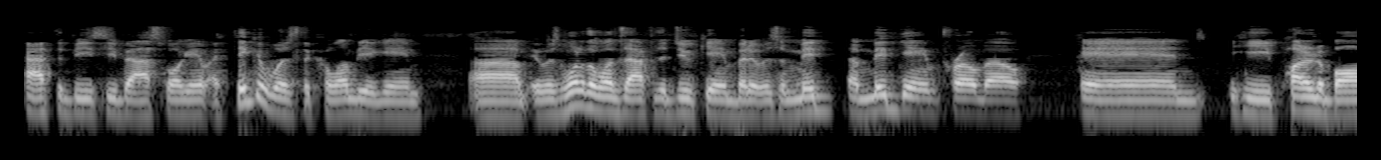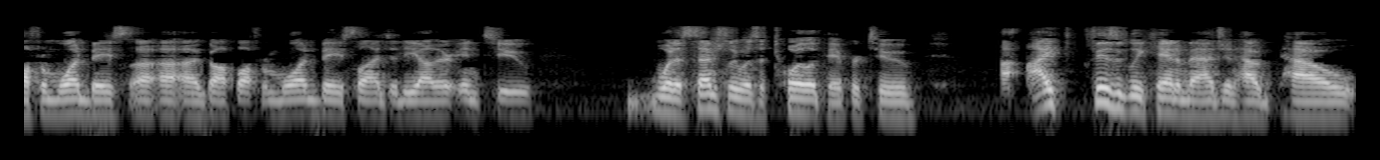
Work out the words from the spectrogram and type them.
at the BC basketball game. I think it was the Columbia game. Um, it was one of the ones after the Duke game, but it was a mid a mid game promo, and he putted a ball from one base uh, a golf ball from one baseline to the other into what essentially was a toilet paper tube. I I physically can't imagine how how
